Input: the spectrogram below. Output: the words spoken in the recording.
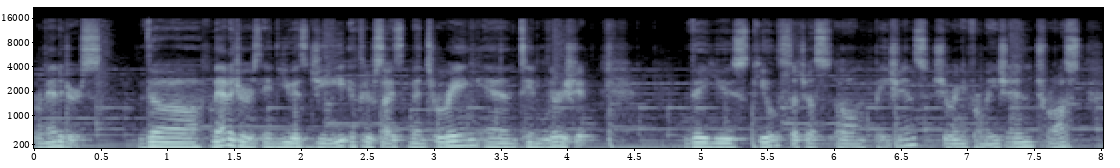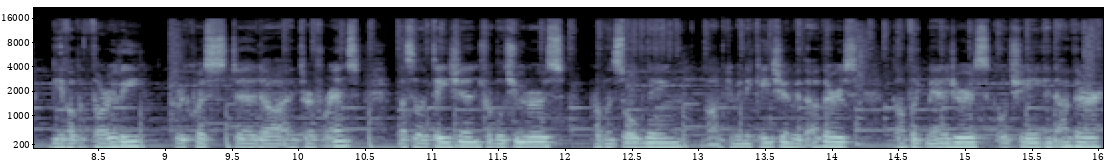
or managers. The managers in USJE exercise mentoring and team leadership. They use skills such as um, patience, sharing information, trust, give up authority, requested uh, interference, facilitation, troubleshooters, problem solving, um, communication with others, conflict managers, coaching, and other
